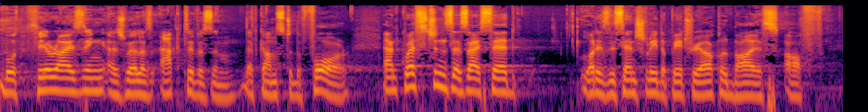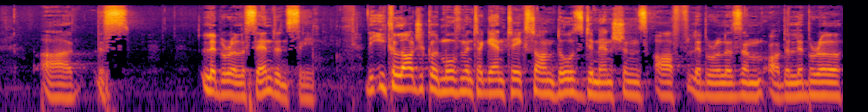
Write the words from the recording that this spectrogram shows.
both theorizing as well as activism that comes to the fore, and questions, as I said, what is essentially the patriarchal bias of uh, this liberal ascendancy. The ecological movement again takes on those dimensions of liberalism or the liberal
